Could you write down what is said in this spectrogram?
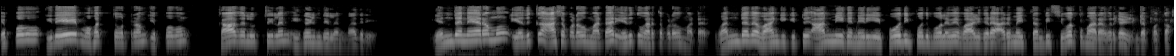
எப்பவும் இதே முகத்தோற்றம் எப்பவும் காதலுற்றிலன் இகழ்ந்திலன் மாதிரி. எந்த நேரமும் எதுக்கும் ஆசைப்படவும் மாட்டார் எதுக்கும் வருத்தப்படவும் மாட்டார். வந்ததை வாங்கிக்கிட்டு ஆன்மீக நெறியை போதிப்பது போலவே வாழ்கிற அருமை தம்பி சிவகுமார் அவர்கள் இந்த பக்கம்.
